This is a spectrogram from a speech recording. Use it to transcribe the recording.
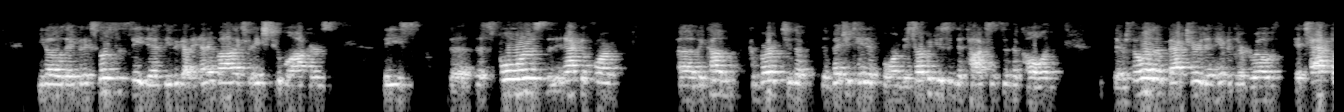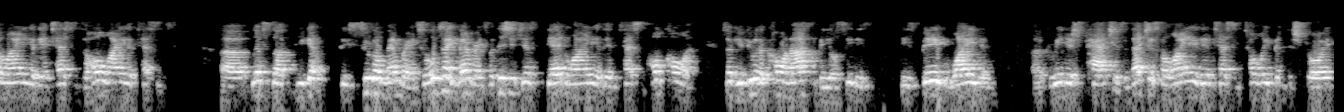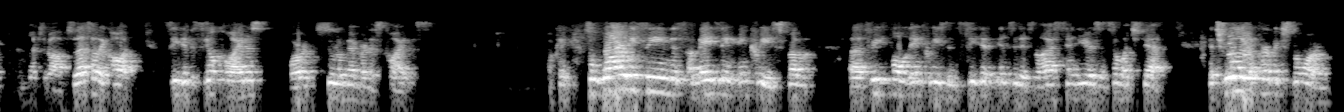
you know, they've been exposed to C. diff, they've either got antibiotics or H2 blockers, these, the, the spores, the inactive form, uh, become, convert to the, the vegetative form. They start producing the toxins in the colon. There's no other bacteria to inhibit their growth. They attack the lining of the intestines. The whole lining of the intestines uh, lifts up. You get these pseudo membranes. So it looks like membranes, but this is just dead lining of the intestine, whole colon. So if you do a colonoscopy, you'll see these, these big white and uh, greenish patches. And that's just the lining of the intestine totally been destroyed and lifted off. So that's how they call it C. difficile colitis or pseudomembranous colitis. Okay, so why are we seeing this amazing increase from a threefold increase in C. diff incidence in the last 10 years and so much death? It's really a perfect storm.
